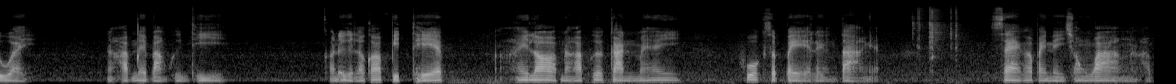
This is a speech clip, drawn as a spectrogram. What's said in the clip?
ด้วยนะครับในบางพื้นที่ ก่อนอื่นเราก็ปิดเทป ให้รอบนะครับ เพื่อกันไม่ให้พวกสเปรย์อะไรต่างๆ เนี่ย แทรกเข้าไปในช่องว่างนะครับ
